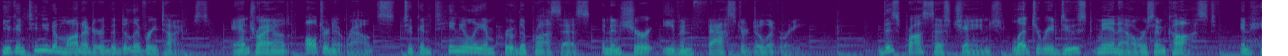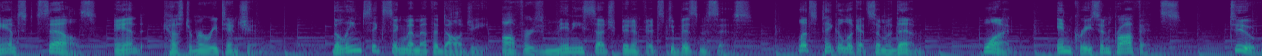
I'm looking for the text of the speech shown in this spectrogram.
You continue to monitor the delivery times and try out alternate routes to continually improve the process and ensure even faster delivery. This process change led to reduced man hours and cost, enhanced sales, and customer retention. The Lean Six Sigma methodology offers many such benefits to businesses. Let's take a look at some of them. 1. Increase in profits. 2.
